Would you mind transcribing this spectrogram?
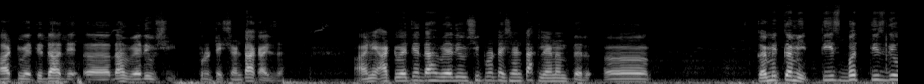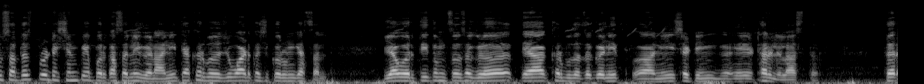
आठव्या ते दहा दे दहाव्या दिवशी प्रोटेक्शन टाकायचं. आणि आठव्या ते दहाव्या दिवशी प्रोटेक्शन टाकल्यानंतर कमीत कमी तीस बत्तीस दिवसातच प्रोटेक्शन पेपर कसा निघणं आणि त्या खरबुजाची वाढ कशी करून घ्यासाल? यावरती तुमचं सगळं त्या खरबुजाचं गणित आणि सेटिंग हे ठरलेलं असतं. तर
